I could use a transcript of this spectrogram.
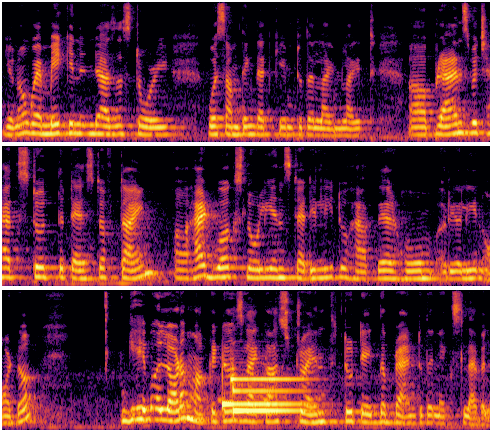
You know, where Make in India as a story was something that came to the limelight. Uh, brands which had stood the test of time uh, had worked slowly and steadily to have their home really in order. Gave a lot of marketers like us strength to take the brand to the next level.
